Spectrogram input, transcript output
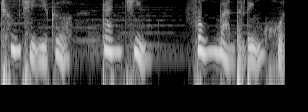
撑起一个干净、丰满的灵魂。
